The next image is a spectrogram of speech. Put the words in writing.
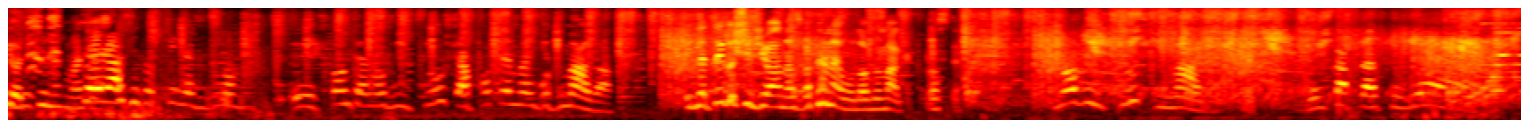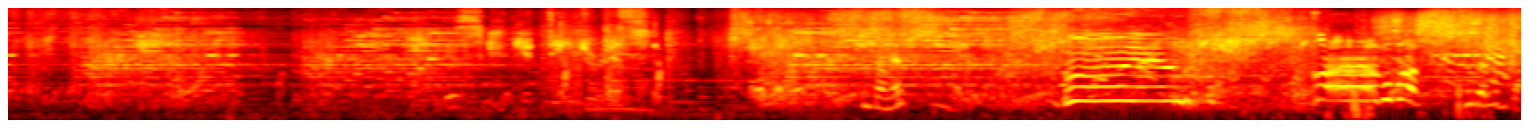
jest- odcinek macie. Teraz jest odcinek z, now, y, z konta Nowicjusz, a potem będzie z Maga. I dlatego się wzięła nazwa kanału Nowy Mag. Proste. Nowicjusz i Mag. Bułka dangerous. Co tam jest? Buba! Dobra.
